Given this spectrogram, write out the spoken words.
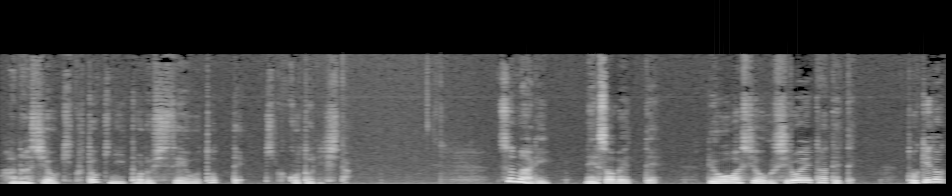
話を聞く時に取る姿勢をとって聞くことにした。つまり寝そべって両足を後ろへ立てて時々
